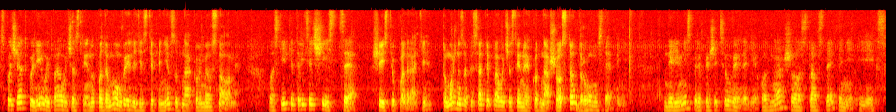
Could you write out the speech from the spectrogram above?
Спочатку ліву і праву частину подамо у вигляді степенів з однаковими основами. Оскільки 36 це 6 у квадраті, то можна записати праву частину як 1 шоста в другому степені. Нерівність перепишеться у вигляді 1 шоста в степені х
